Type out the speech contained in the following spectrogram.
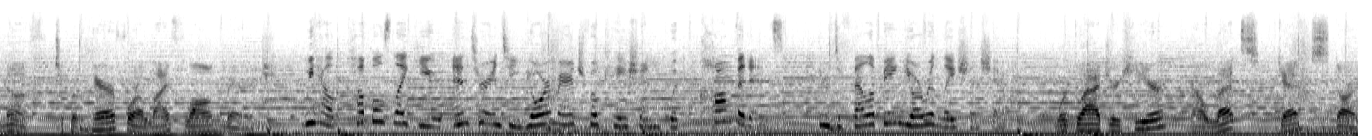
enough to prepare for a lifelong marriage. We help couples like you enter into your marriage vocation with confidence through developing your relationship. We're glad you're here. Now let's get started.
